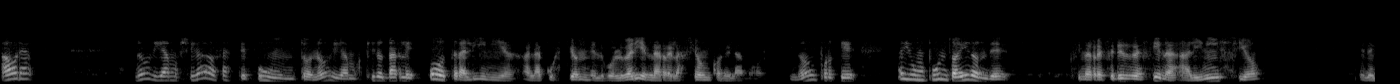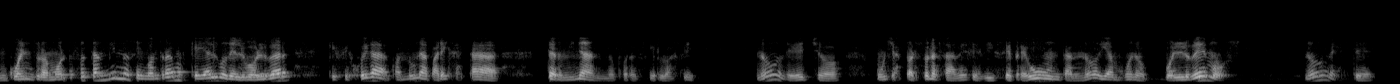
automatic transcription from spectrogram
Ahora, ¿no? Digamos, llegados a este punto, ¿no? Digamos, quiero darle otra línea a la cuestión del volver y en la relación con el amor, ¿no? Porque hay un punto ahí donde, si me referí recién a- al inicio del encuentro amoroso, también nos encontramos que hay algo del volver que se juega cuando una pareja está terminando, por decirlo así, ¿no? De hecho, muchas personas a veces se preguntan, ¿no? Digamos, bueno, volvemos, ¿no? Este,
